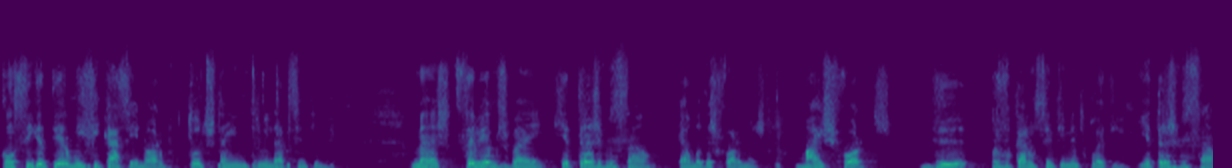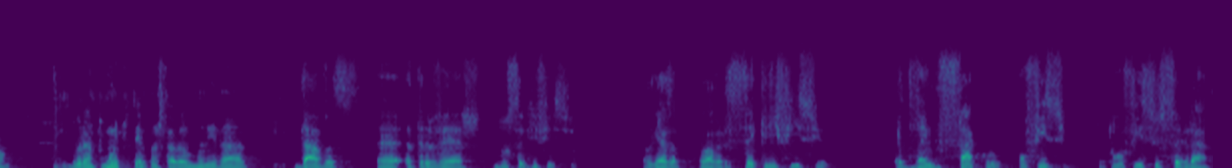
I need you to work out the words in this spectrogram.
consiga ter uma eficácia enorme, porque todos têm um determinado sentimento. Mas sabemos bem que a transgressão é uma das formas mais fortes de provocar um sentimento coletivo. E a transgressão, durante muito tempo na história da humanidade, dava-se uh, através do sacrifício. Aliás, a palavra sacrifício advém de sacro ofício, o ofício sagrado.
